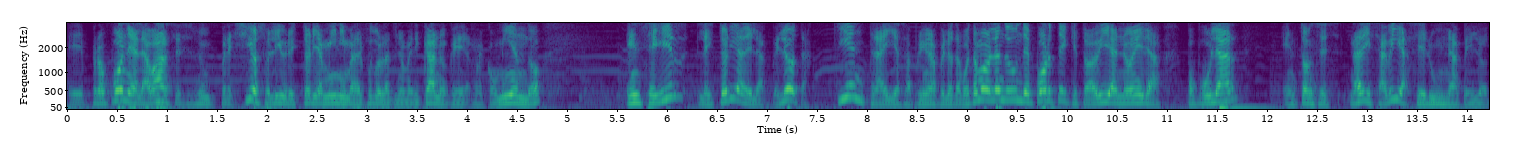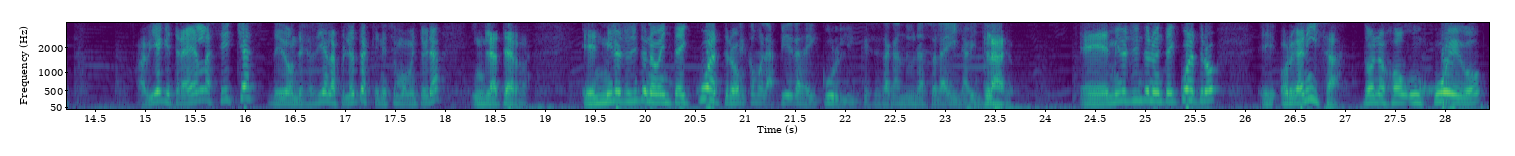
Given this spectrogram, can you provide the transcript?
eh, propone alabarse, es un precioso libro, Historia Mínima del Fútbol Latinoamericano, que recomiendo, en seguir la historia de las pelotas. ¿Quién traía esa primera pelota? Porque estamos hablando de un deporte que todavía no era popular, entonces nadie sabía hacer una pelota. Había que traerlas hechas de donde se hacían las pelotas, que en ese momento era Inglaterra. En 1894... Es como las piedras del curling que se sacan de una sola isla, ¿viste? Claro. Eh, en 1894 eh, organiza Donohoe un juego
